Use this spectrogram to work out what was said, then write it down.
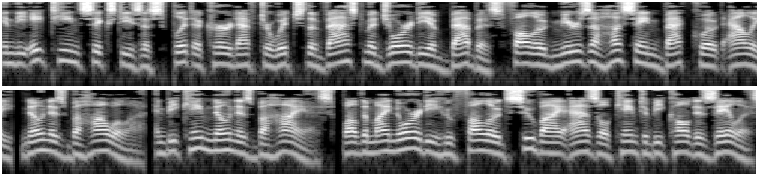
in the 1860s a split occurred after which the vast majority of Babis followed Mirza Hussain Ali, known as Baha'u'llah, and became known as Baha'is, while the minority who followed Subh-i Azal came to be called Azalis.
